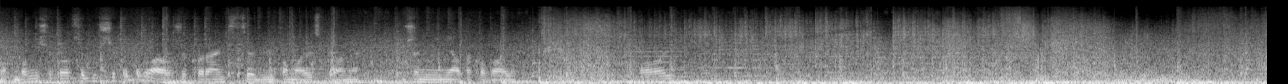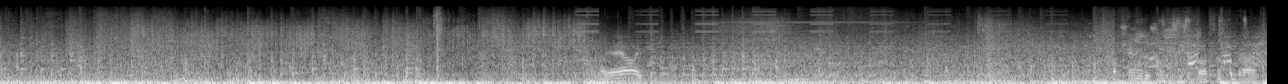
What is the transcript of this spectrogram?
No, bo mi się to osobiście podobało, że Koreańczycy byli po mojej stronie, że mnie nie atakowali. Oj. Ojej, oj. oj. musiałem już 30% obrażeń.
